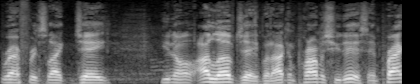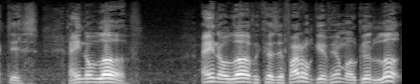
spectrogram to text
reference like Jay, you know, I love Jay, but I can promise you this in practice, ain't no love. Ain't no love because if I don't give him a good look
